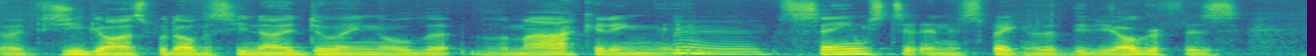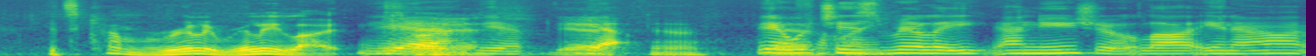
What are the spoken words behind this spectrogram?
I- as you guys would obviously know, doing all the, the marketing Mm. seems to, and speaking to the videographers, it's come really, really late. Yeah. So, yeah. Yeah. yeah. Yeah, which is really unusual. Like, you know, I,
